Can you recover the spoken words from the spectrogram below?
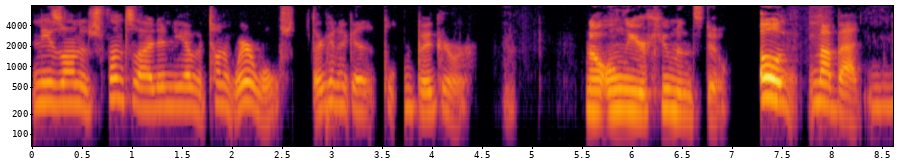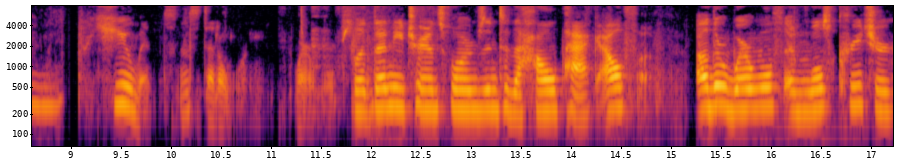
and he's on his front side and you have a ton of werewolves, they're gonna get bigger. No, only your humans do. Oh, my bad. Humans instead of werewolves. But then he transforms into the Howl Pack Alpha. Other werewolf and wolf creature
